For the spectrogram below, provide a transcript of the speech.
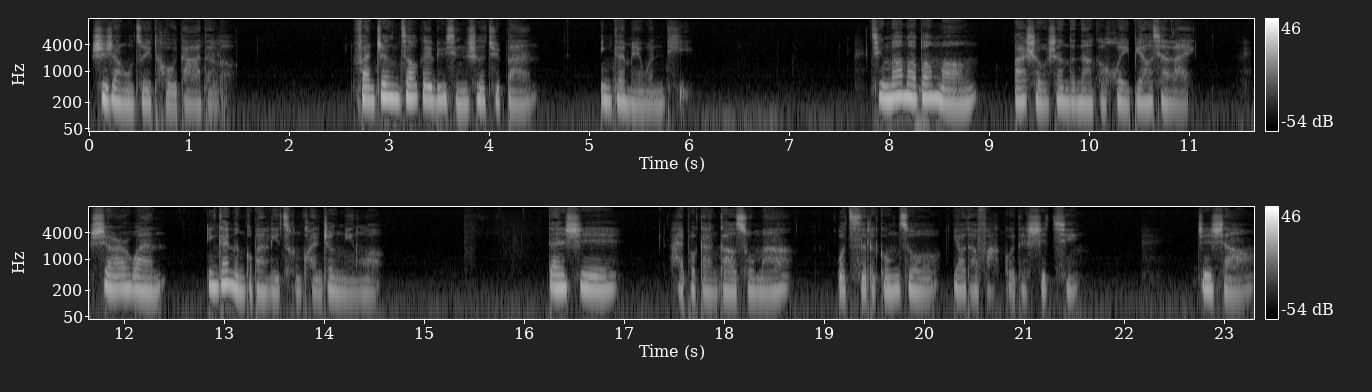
是让我最头大的了。反正交给旅行社去办，应该没问题。请妈妈帮忙把手上的那个汇标下来，十二万应该能够办理存款证明了。但是还不敢告诉妈我辞了工作要到法国的事情，至少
